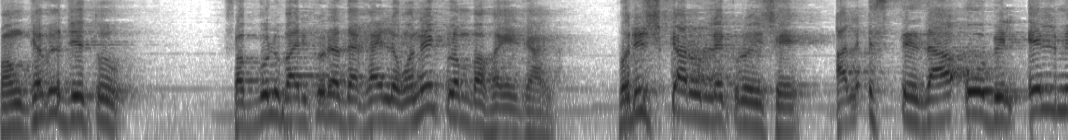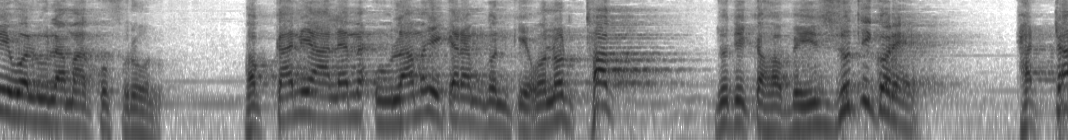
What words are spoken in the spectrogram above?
সংক্ষেপে যেহেতু সবগুলো বাড়ি করে দেখাইলে অনেক লম্বা হয়ে যায়। পরিষ্কার উল্লেখ রয়েছে আল ইস্তেজা ও বিল এলমি ওয়াল উলামা কুফরুন। হক্কানি আলেম উলামাই কেরামগণকে অনর্থক যদি কেহ বেইজ্জতি করে, ঠাট্টা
